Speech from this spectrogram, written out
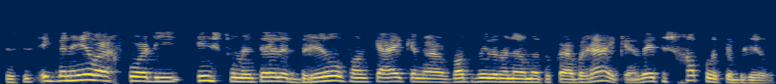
Dus, dus ik ben heel erg voor die instrumentele bril van kijken naar wat willen we nou met elkaar bereiken. Een wetenschappelijke bril.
